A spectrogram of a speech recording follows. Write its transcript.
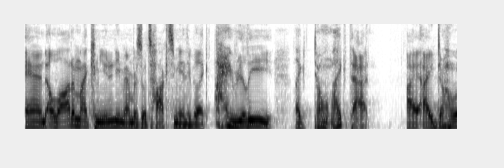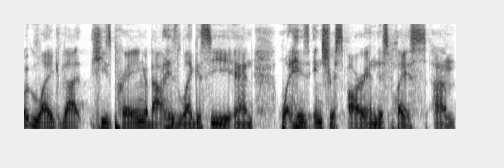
And a lot of my community members would talk to me and they'd be like i really like don't like that I, I don't like that he's praying about his legacy and what his interests are in this place. Um,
